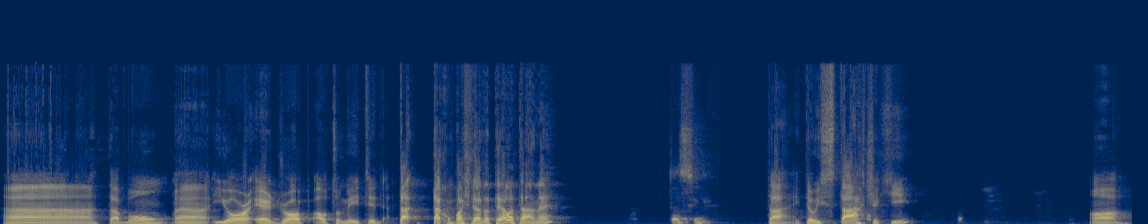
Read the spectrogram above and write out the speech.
Ah, tá bom. Ah, your airdrop automated. Tá, tá compartilhada a tela, tá, né? Tá sim. Tá, então start aqui. Ó,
